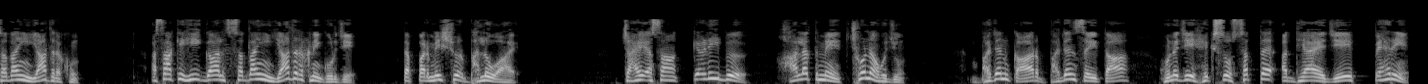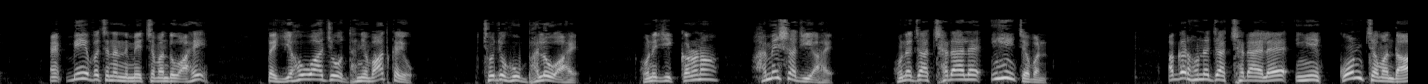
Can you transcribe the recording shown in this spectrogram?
सदाई यादि रखूं असां खे ही ॻाल्हि सदाई यादि रखणी घुर्जे त परमेश्वर भलो आहे चाहे असां कहिड़ी बि हालति में छो न हुजूं भजनकार भजन संहिता हुन जे हिकु सौ सत अध्याय जे पहिरें ऐं ॿिए वचननि में चवंदो आहे त यहोआ जो धन्यवाद कयो छो जो हू भलो आहे हुन जी करुणा हमेशा जी आहे हुन जा छॾायल ईअं ई चवनि अगरि हुन जा छॾायल ईअं कोन चवंदा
